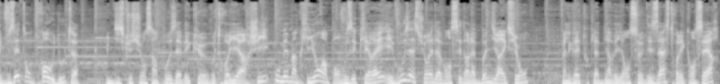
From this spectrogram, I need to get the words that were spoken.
et vous êtes en proie au doute. Une discussion s'impose avec euh, votre hiérarchie ou même un client hein, pour vous éclairer et vous assurer d'avancer dans la bonne direction. Malgré toute la bienveillance des astres, les cancers,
